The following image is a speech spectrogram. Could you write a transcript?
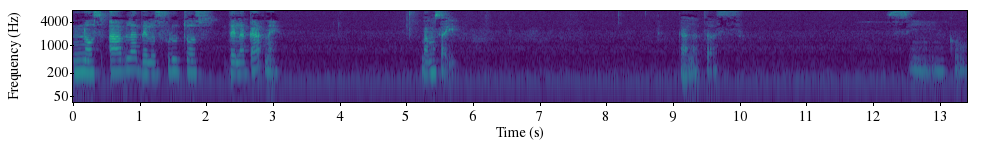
nos habla de los frutos de la carne. Vamos a ir. Gálatas 5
